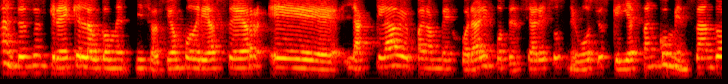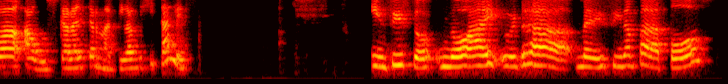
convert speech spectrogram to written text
Ah, entonces, ¿cree que la automatización podría ser eh, la clave para mejorar y potenciar esos negocios que ya están comenzando a buscar alternativas digitales? Insisto, no hay una medicina para todos.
